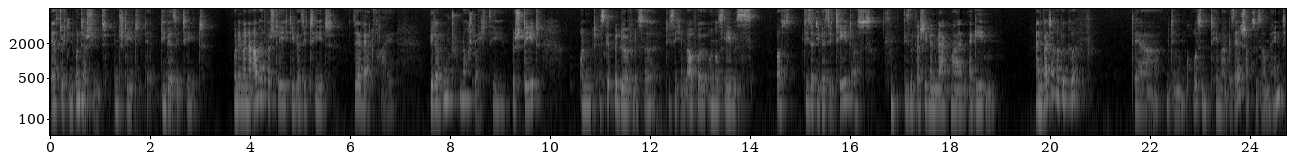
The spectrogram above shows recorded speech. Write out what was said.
Erst durch den Unterschied entsteht der Diversität. Und in meiner Arbeit verstehe ich Diversität sehr wertfrei. Weder gut noch schlecht. Sie besteht und es gibt Bedürfnisse, die sich im Laufe unseres Lebens aus dieser Diversität, aus diesen verschiedenen Merkmalen ergeben. Ein weiterer Begriff, der mit dem großen Thema Gesellschaft zusammenhängt,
